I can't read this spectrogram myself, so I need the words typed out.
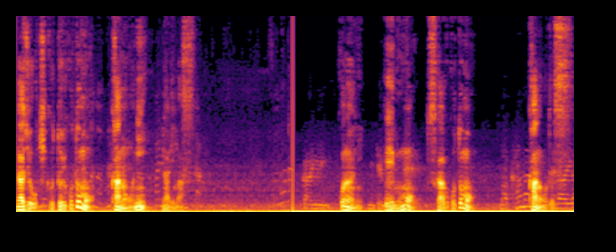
ラジオを聴くということも可能になります。このように AM も使うことも可能です。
